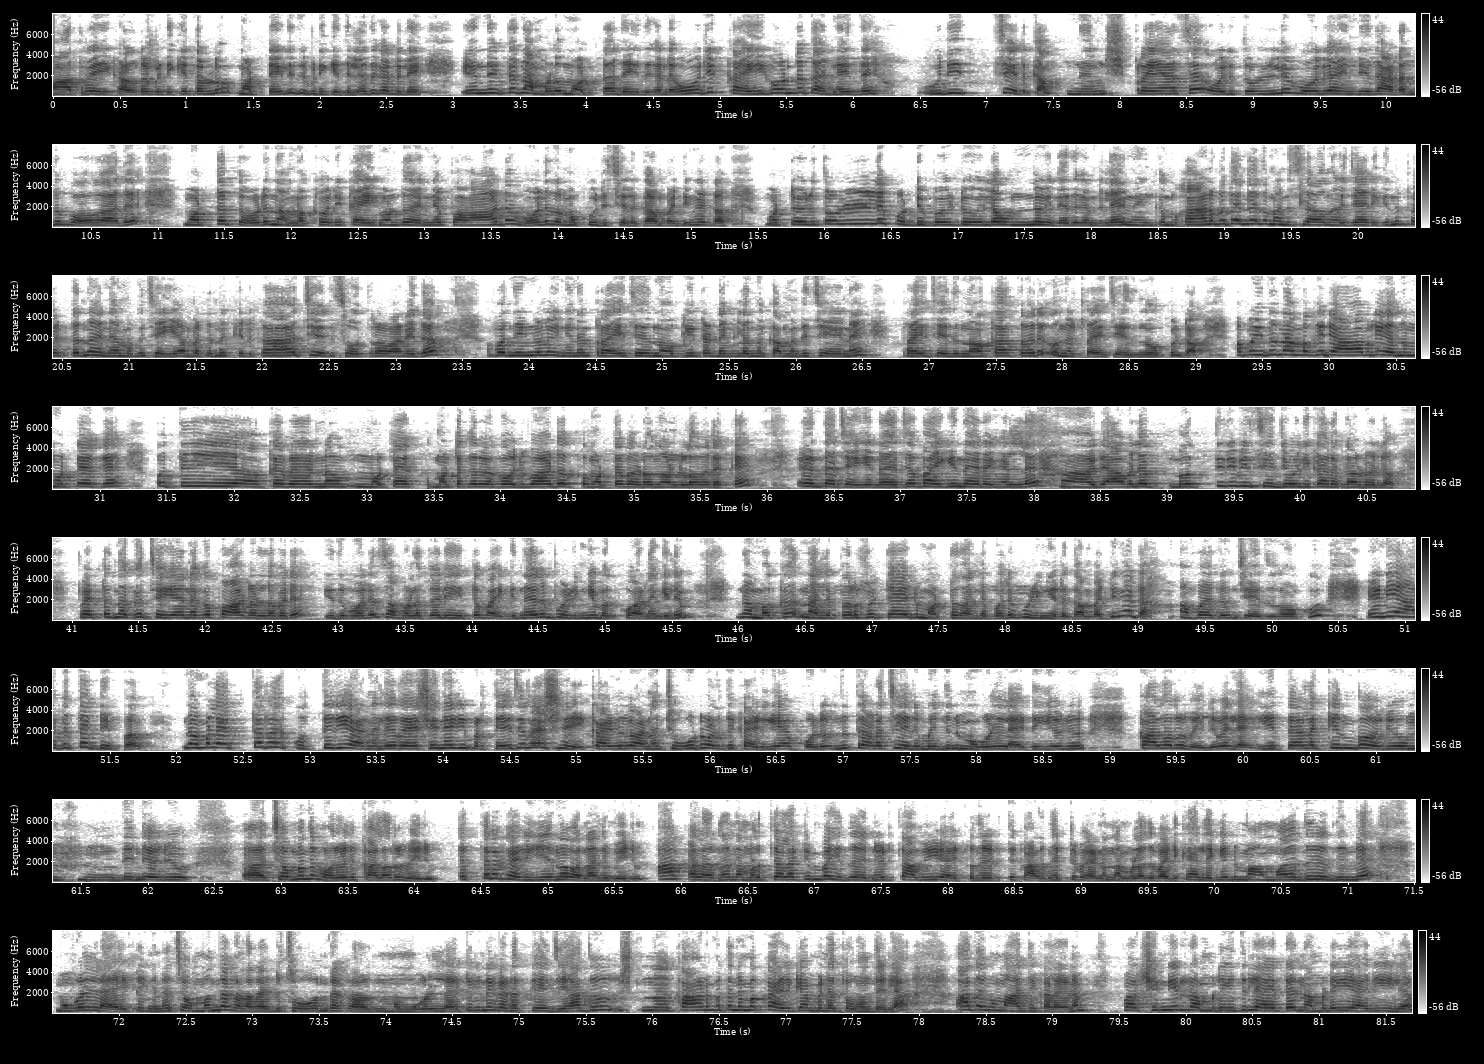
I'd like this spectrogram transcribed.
മാത്രമേ ഈ കളർ പിടിക്കത്തുള്ളൂ. മുട്ടയിൽ ഇത് പിടിക്കത്തില്ല. ഇത് കണ്ടില്ലേ? എന്നിട്ട് നമ്മൾ മുട്ട അതെ ഇത് കണ്ടേ ഒരു കൈ കൊണ്ട് തന്നെ ഇത് ഉരിച്ചെടുക്കാം. നിഷ്പ്രയാസ ഒരു തുള്ളി പോലും അതിന്റെ ഇത് അടന്നു പോകാതെ മുട്ടത്തോട് നമുക്ക് ഒരു കൈ കൊണ്ട് തന്നെ പാട പോലെ നമുക്ക് ഉരിച്ചെടുക്കാൻ പറ്റും കേട്ടോ. മുട്ട ഒരു തുള്ളി പൊട്ടിപ്പോയിട്ടുമില്ല ഒന്നുമില്ല. ഇത് കണ്ടില്ലേ? നിങ്ങൾക്ക് കാണുമ്പോൾ തന്നെ അത് മനസ്സിലാവുമെന്ന് വിചാരിക്കുന്നു. പെട്ടെന്ന് തന്നെ നമുക്ക് ചെയ്യാൻ പറ്റുന്ന കിടക്കാച്ച ഒരു സൂത്രമാണിത്. അപ്പോൾ നിങ്ങളും ഇങ്ങനെ ട്രൈ ചെയ്ത് നോക്കിയിട്ടുണ്ടെങ്കിൽ ഒന്ന് കമന്റ് ചെയ്യണേ. ട്രൈ ചെയ്ത് നോക്കാത്തവർ ഒന്ന് ട്രൈ ചെയ്ത് നോക്കൂ കേട്ടോ. അപ്പോൾ ഇത് നമുക്ക് രാവിലെ ഒന്ന് മുട്ടയൊക്കെ ഒത്തിരി ഒക്കെ വേണം. മുട്ട മുട്ടക്കറിയൊക്കെ ഒരുപാടൊക്കെ മുട്ട വേണമെന്നുള്ളവരൊക്കെ എന്താ ചെയ്യേണ്ടത് വെച്ചാൽ വൈകുന്നേരങ്ങളിൽ രാവിലെ ഒത്തിരി ബിസി ജോലിക്കാരൊക്കെ കാണുമല്ലോ പെട്ടെന്നൊക്കെ ചെയ്യാനൊക്കെ പാടുള്ളവർ ഇതുപോലെ സവളത്തൊലിയിട്ട് വൈകുന്നേരം പുഴുങ്ങി വെക്കുവാണെങ്കിലും നമുക്ക് നല്ല പെർഫെക്റ്റ് ആയിട്ട് മുട്ട നല്ലപോലെ പുഴുങ്ങിയെടുക്കാൻ പറ്റും കേട്ടോ. അപ്പോൾ ഇതും ചെയ്ത് നോക്കൂ. ഇനി അടുത്ത ടിപ്പ് നമ്മൾ എത്ര കുത്തിരിയാണെങ്കിലും റേഷൻ അരി പ്രത്യേകിച്ച് റേഷൻ അരി കഴുകാണ് ചൂടുവെള്ളത്തിൽ കഴുകിയാൽ പോലും ഒന്ന് തിളച്ച് വരുമ്പോൾ ഇതിന് മുകളിലായിട്ട് ഈ ഒരു കളറ് വരും അല്ലേ? ഈ തിളയ്ക്കുമ്പോൾ ഒരു ഇതിന്റെ ഒരു ചുമന്ന പോലെ ഒരു കളറ് വരും. എത്ര കഴുകിയെന്ന് പറഞ്ഞാലും വരും. ആ കളറിന് നമ്മൾ തിളയ്ക്കുമ്പോൾ ഇത് തന്നെ ഒരു തവിയായിട്ടൊന്ന് എടുത്ത് കളഞ്ഞിട്ട് വേണം നമ്മളത് വടിക്കുക അല്ലെങ്കിൽ അത് ഇതിന്റെ മുകളിലായിട്ട് ഇങ്ങനെ ചുമന്ന കളറായിട്ട് ചോറിന്റെ മുകളിലായിട്ട് ഇങ്ങനെ കിടക്കുകയും ചെയ്യും. അത് കാണുമ്പോൾ തന്നെ നമുക്ക് കഴിക്കാൻ പിന്നെ തോന്നില്ല. അതങ്ങ് മാറ്റി മാറ്റിക്കളയണം. പക്ഷേങ്കിൽ നമ്മുടെ ഇതിലായിട്ട് നമ്മുടെ ഈ അരിയിൽ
